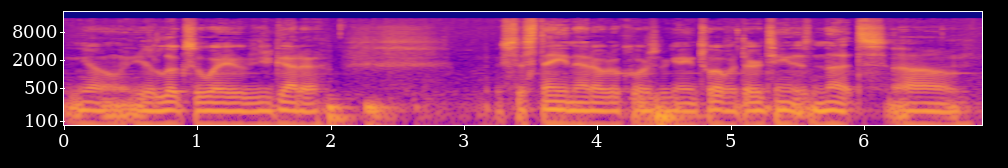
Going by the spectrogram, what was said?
you know your looks away. You gotta sustain that over the course of a game. Twelve or thirteen is nuts. Um, He's 12 for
